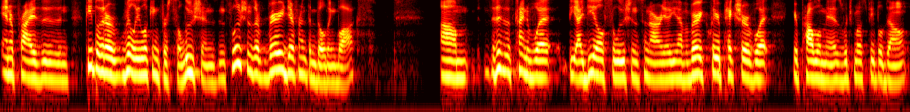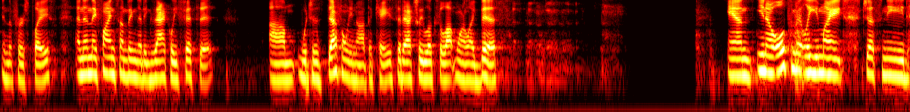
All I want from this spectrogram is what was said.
enterprises and people that are really looking for solutions. And solutions are very different than building blocks. Um, this is kind of what the ideal solution scenario. You have a very clear picture of what your problem is, which most people don't in the first place, and then they find something that exactly fits it, um, which is definitely not the case. It actually looks a lot more like this. And you know, ultimately, you might just need,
